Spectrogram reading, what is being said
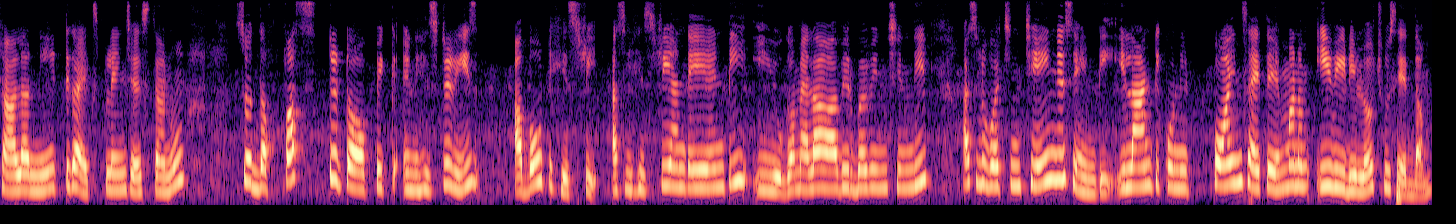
చాలా నీట్గా ఎక్స్ప్లెయిన్ చేస్తాను. So the first topic in histories about history. అసలు హిస్టరీ అంటే ఏంటి? ఈ యుగం ఎలా ఆవిర్భవించింది? అసలు వచ్చిన చేంజెస్ ఏంటి? ఇలాంటి కొన్ని పాయింట్స్ అయితే మనం ఈ వీడియోలో చూసేద్దాం.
